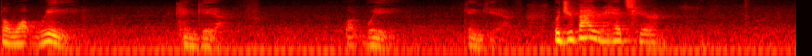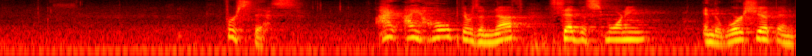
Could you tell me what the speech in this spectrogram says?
but what we can give. What we can give. Would you bow your heads here? First, this. I, I hope there was enough said this morning in the worship and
